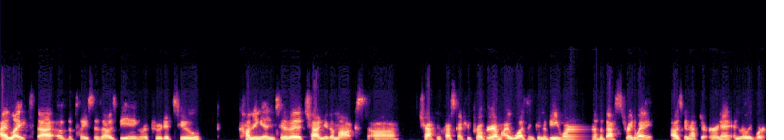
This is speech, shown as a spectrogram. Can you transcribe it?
I liked that of the places I was being recruited to. Coming into the Chattanooga Mocs uh, track and cross country program, I wasn't going to be one of the best right away. I was going to have to earn it and really work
